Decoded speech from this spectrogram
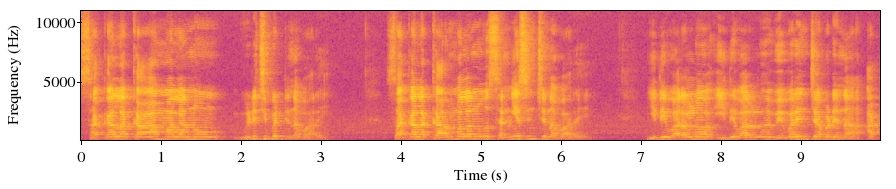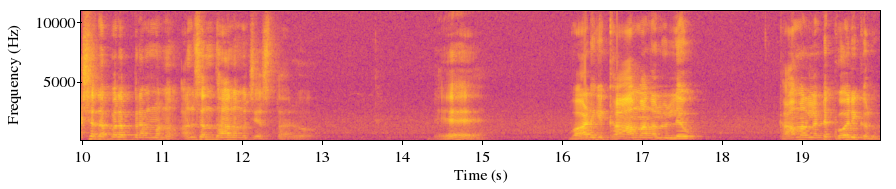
సకల కామలను విడిచిపెట్టిన వారై. సకల కర్మలను సన్యసించిన వారై. ఇది వరలో ఇది వరలో వివరించబడిన అక్షర పరబ్రహ్మను అనుసంధానము చేస్తారు. అంటే వాడికి కామనలు లేవు. కామనలు అంటే కోరికలు.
